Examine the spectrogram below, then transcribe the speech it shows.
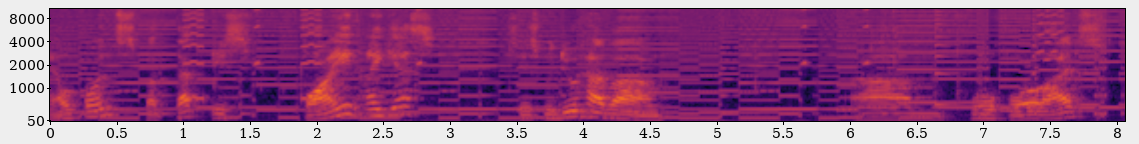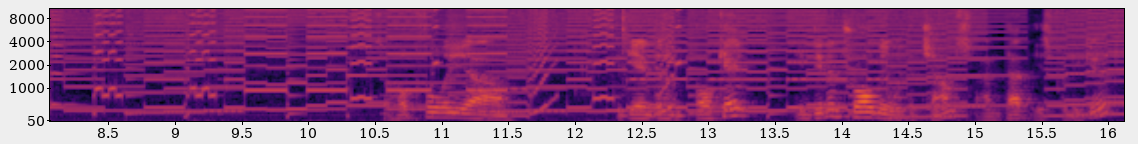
health points, but that is fine, I guess, since we do have um, um, full four lives. So hopefully, uh, the game doesn't. Okay, it didn't troll me with the jumps, and that is pretty good.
